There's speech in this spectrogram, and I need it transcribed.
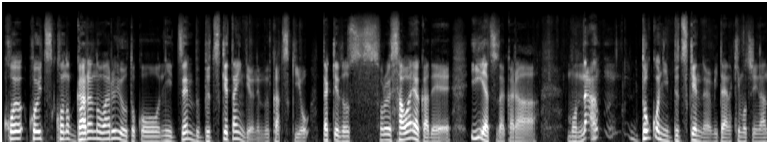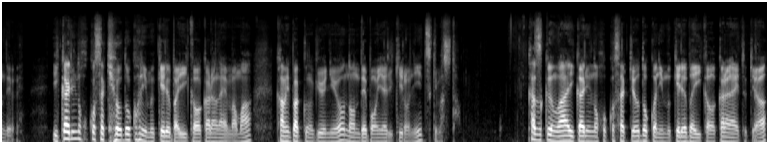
ここいつ、この柄の悪い男に全部ぶつけたいんだよね、ムカつきを。だけど、それ爽やかで、いいやつだから、もうな、どこにぶつけんのよみたいな気持ちになるんだよね。怒りの矛先をどこに向ければいいかわからないまま、紙パックの牛乳を飲んでぼんやりキロにつきました。カズくんは怒りの矛先をどこに向ければいいかわからないときは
